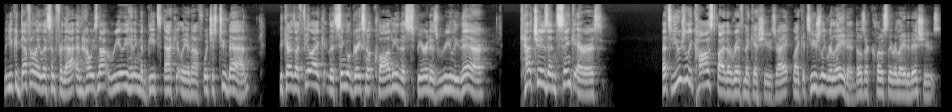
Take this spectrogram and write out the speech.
But You could definitely listen for that and how he's not really hitting the beats accurately enough, which is too bad because I feel like the single grace note quality, the spirit is really there. Catches and sync errors that's usually caused by the rhythmic issues, right? Like it's usually related. Those are closely related issues.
